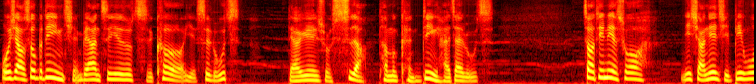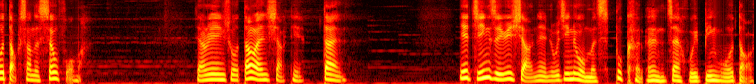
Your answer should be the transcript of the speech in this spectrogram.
我想，说不定前辈和赤焰兽此刻也是如此。”梁月英说：“是啊，他们肯定还在如此。”赵天烈说：“你想念起冰火岛上的生活吗？”梁月英说：“当然想念，但也仅止于想念。如今的我们是不可能再回冰火岛了，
